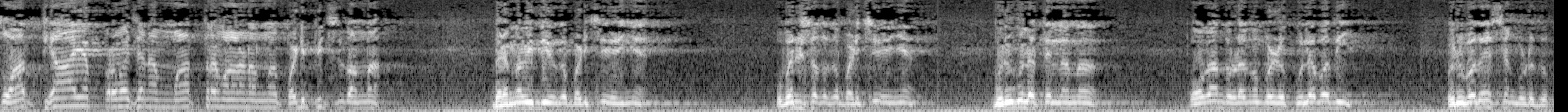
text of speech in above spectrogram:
സ്വാധ്യായ പ്രവചനം മാത്രമാണെന്ന് പഠിപ്പിച്ചു തന്ന ബ്രഹ്മവിദ്യയൊക്കെ പഠിച്ചു കഴിഞ്ഞ് ഉപനിഷത്തൊക്കെ പഠിച്ചു കഴിഞ്ഞ് ഗുരുകുലത്തിൽ നിന്ന് പോകാൻ തുടങ്ങുമ്പോൾ കുലപതി ഒരു ഉപദേശം കൊടുക്കും.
